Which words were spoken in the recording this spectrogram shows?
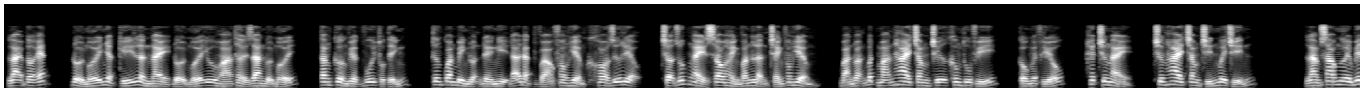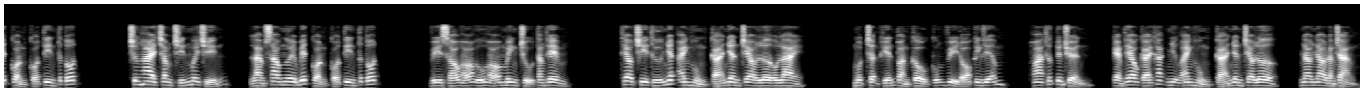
Lại ts đổi mới nhật ký lần này, đổi mới ưu hóa thời gian đổi mới, tăng cường việc vui thuộc tính, tương quan bình luận đề nghị đã đặt vào phong hiểm kho dữ liệu, trợ giúp ngày sau hành văn lẩn tránh phong hiểm, bản đoạn bất mãn hai trăm chữ không thu phí, cầu nguyện phiếu, hết chương này, chương hai trăm chín mươi chín. Làm sao ngươi biết còn có tin tức tốt? Chương hai trăm chín mươi chín, làm sao ngươi biết còn có tin tức tốt? Vì sáu hó hữu hó minh chủ tăng thêm. Theo chi thứ nhất anh hùng cá nhân treo lơ online. Một trận khiến toàn cầu cũng vì đó kinh diễm, hoa thức tuyên truyền, kèm theo cái khác những anh hùng cá nhân treo lơ nhao nhao đăng chẳng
